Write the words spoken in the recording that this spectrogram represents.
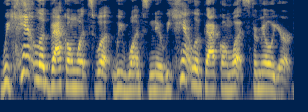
we can't look back on what's what we once knew. We can't look back on what's familiar.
